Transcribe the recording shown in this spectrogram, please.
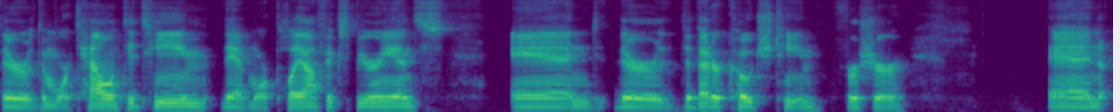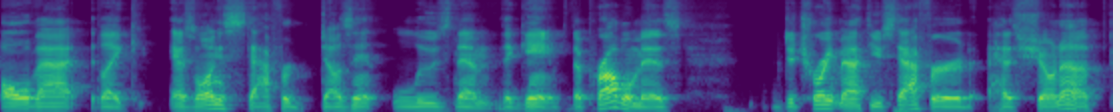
They're the more talented team. They have more playoff experience, and they're the better coach team for sure. And all that, like, as long as Stafford doesn't lose them the game. The problem is Detroit Matthew Stafford has shown up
